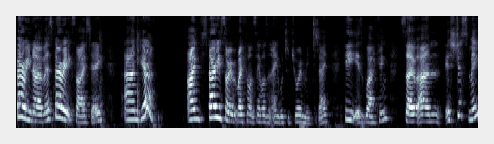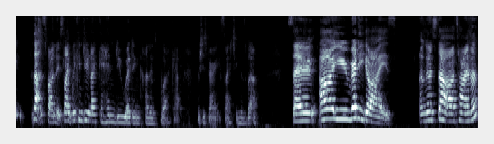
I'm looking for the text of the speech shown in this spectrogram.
Very nervous. Very exciting. And yeah, I'm very sorry but my fiance wasn't able to join me today. He is working. So um, it's just me. That's fun. It's like we can do like a Hindu wedding kind of workout, which is very exciting as well. So are you ready, guys? I'm going to start our timer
